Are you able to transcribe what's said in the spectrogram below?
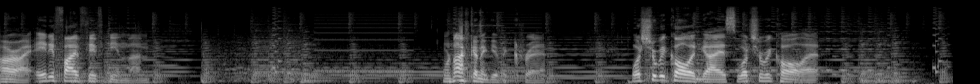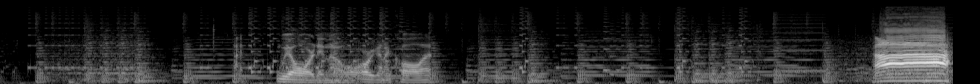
Alright, 85-15 then. We're not gonna give it crit. What should we call it, guys? What should we call it? We already know what we're gonna call it. Ah!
